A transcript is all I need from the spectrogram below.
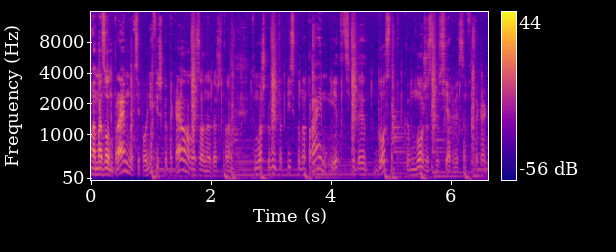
Amazon Prime, но типа у них фишка такая у Amazon, то что ты можешь купить подписку на Prime, и это тебе дает доступ к множеству сервисов. Это как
